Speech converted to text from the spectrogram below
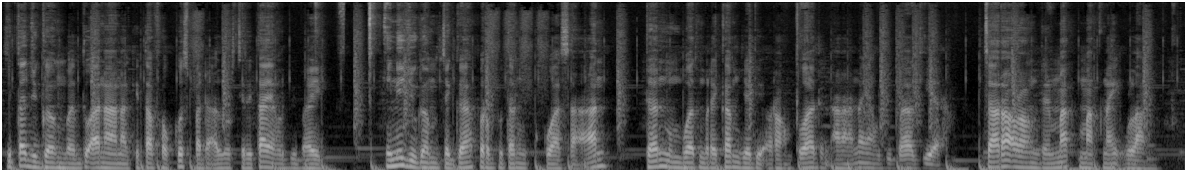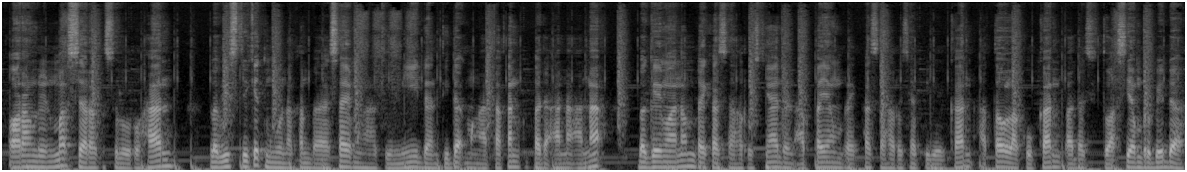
kita juga membantu anak-anak kita fokus pada alur cerita yang lebih baik. Ini juga mencegah perebutan kekuasaan dan membuat mereka menjadi orang tua dan anak-anak yang lebih bahagia. Cara orang Denmark maknai ulang. Orang Denmark secara keseluruhan lebih sedikit menggunakan bahasa yang menghakimi dan tidak mengatakan kepada anak-anak bagaimana mereka seharusnya dan apa yang mereka seharusnya pikirkan atau lakukan pada situasi yang berbeda.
